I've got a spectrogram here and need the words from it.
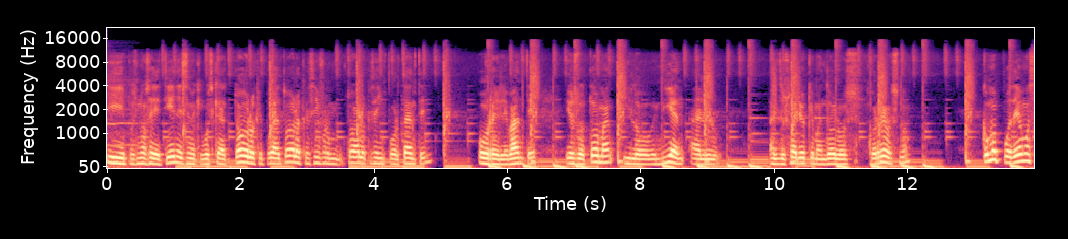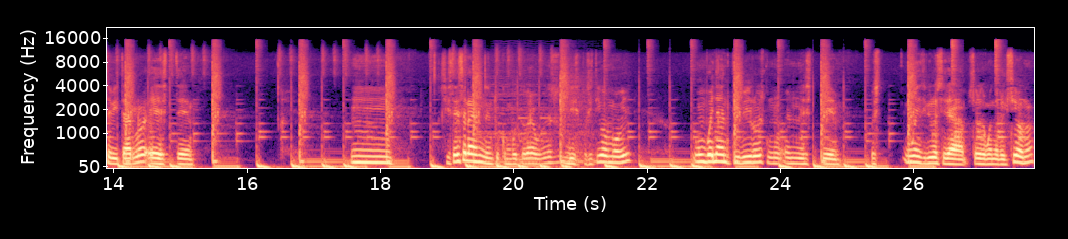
Y pues no se detiene, sino que busca todo lo que pueda, todo lo que sea, todo lo que sea importante o relevante. Ellos lo toman y lo envían al al usuario que mandó los correos, ¿no? ¿Cómo podemos evitarlo? Este, mm, si estás instalando en tu computadora o en un dispositivo móvil, un buen antivirus, este, pues un buen antivirus sería, una buena elección, ¿no?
